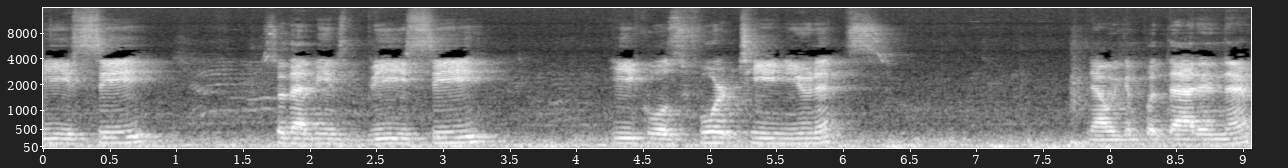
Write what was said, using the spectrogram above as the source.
BC. So that means BC equals 14 units. Now we can put that in there.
